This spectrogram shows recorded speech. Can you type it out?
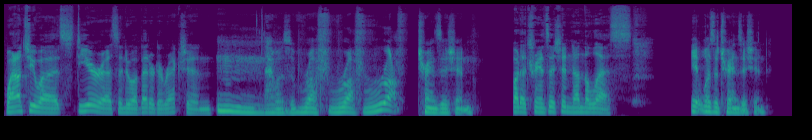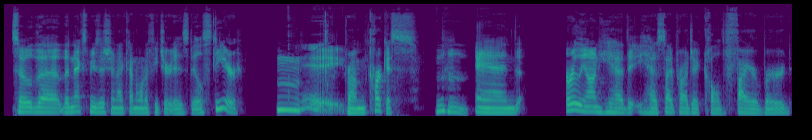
Why don't you uh, steer us into a better direction? Mm, that was a rough, rough, rough transition. But a transition nonetheless. It was a transition. So the the next musician I kind of want to feature is Bill Steer Hey. from Carcass. Mhm. And early on he had he had a side project called Firebird,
